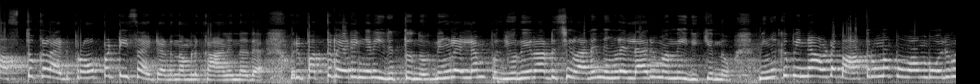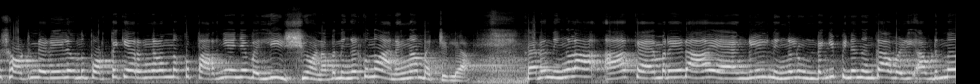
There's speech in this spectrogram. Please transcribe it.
വസ്തുക്കളായിട്ട് പ്രോപ്പർട്ടീസ് ആയിട്ടാണ് നമ്മൾ കാണുന്നത്. ഒരു പത്ത് പേരെ ഇങ്ങനെ ഇരുത്തുന്നു. നിങ്ങളെല്ലാം ജൂനിയർ ആർട്ടിസ്റ്റുകളാണ് നിങ്ങളെല്ലാവരും വന്ന് ഇരിക്കുന്നു. നിങ്ങൾക്ക് പിന്നെ അവിടെ ബാത്റൂമിൽ പോകാൻ പോലും ഷോട്ടിന്റെ ഇടയിൽ ഒന്ന് പുറത്തേക്ക് ഇറങ്ങണം എന്നൊക്കെ പറഞ്ഞു കഴിഞ്ഞാൽ വലിയ ഇഷ്യൂ ആണ്. അപ്പം നിങ്ങൾക്കൊന്നും അനങ്ങാൻ പറ്റില്ല. കാരണം നിങ്ങൾ ആ ക്യാമറയുടെ ആ ആംഗിളിൽ നിങ്ങൾ ഉണ്ടെങ്കിൽ പിന്നെ നിങ്ങൾക്ക് ആ വഴി അവിടുന്ന്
